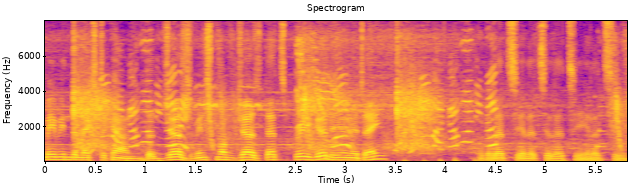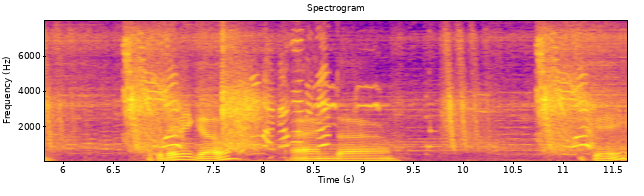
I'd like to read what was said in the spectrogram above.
maybe in the next account? The Judge, Vinsmoke Judge, that's pretty good, isn't it, eh? Okay, let's see, let's see, let's see, let's see. Okay, there we go. And, uh, okay.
